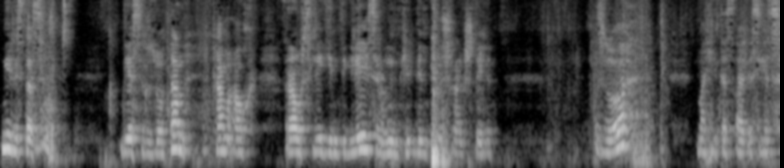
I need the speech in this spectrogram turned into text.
Mir ist das besser so. Dann kann man auch rauslegen die Gläser und in den Kühlschrank stellen. So, mache ich das alles jetzt,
